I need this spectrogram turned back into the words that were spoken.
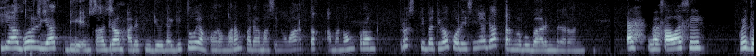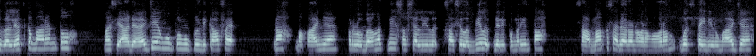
Iya, gue lihat di Instagram ada videonya gitu yang orang-orang pada masih ngewarteg sama nongkrong. Terus tiba-tiba polisinya datang ngebubarin beneran. Eh, nggak salah sih gue juga lihat kemarin tuh masih ada aja yang ngumpul-ngumpul di kafe. Nah, makanya perlu banget nih sosialisasi lebih dari pemerintah sama kesadaran orang-orang buat stay di rumah aja.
